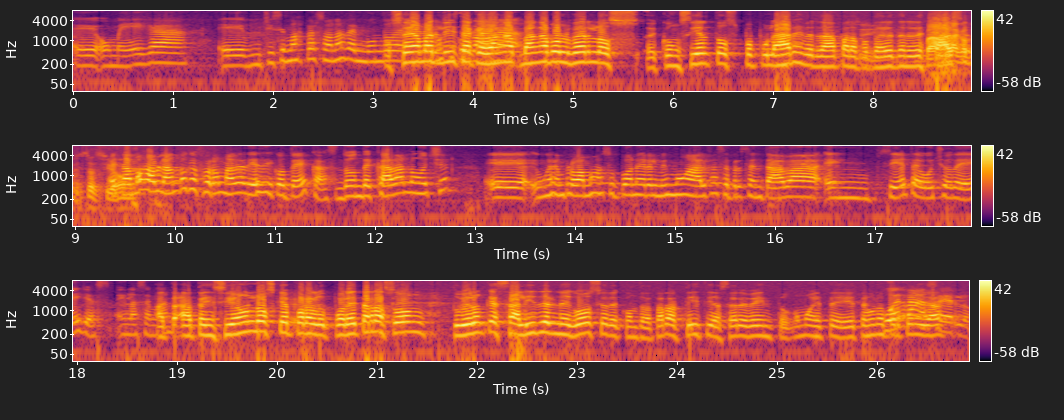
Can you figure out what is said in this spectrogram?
eh, omega, eh, muchísimas personas del mundo. O sea, Marlisa, que van a, van a volver los eh, conciertos populares, ¿verdad? Para poder tener espacio. Estamos hablando que fueron más de 10 discotecas, donde cada noche eh, un ejemplo, vamos a suponer, el mismo Alfa se presentaba en siete, ocho de ellas en la semana. Atención los que por, por esta razón tuvieron que salir del negocio de contratar artistas y hacer eventos como este. Esta es una oportunidad. hacerlo.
